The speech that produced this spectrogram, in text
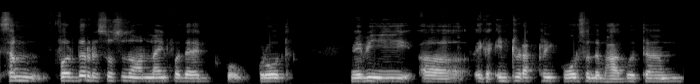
some further resources online for their growth? Maybe uh, like an introductory course on the Bhagavatam,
